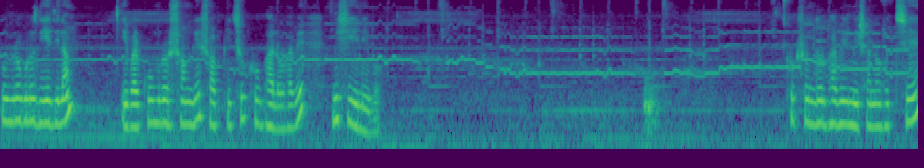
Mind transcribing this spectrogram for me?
কুমড়োগুলো দিয়ে দিলাম। এবার কুমড়োর সঙ্গে সব কিছু খুব ভালোভাবে মিশিয়ে নেব। খুব সুন্দরভাবে মেশানো হচ্ছে।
